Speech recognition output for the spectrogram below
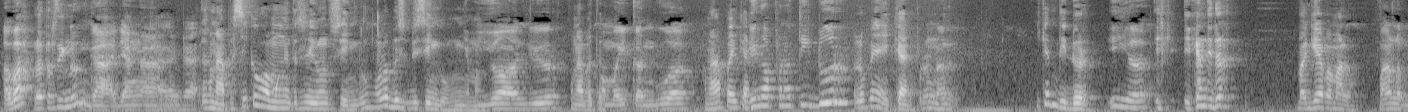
Apa? Lo tersinggung? Enggak, jangan. Enggak. Kenapa sih kok ngomongin tersinggung tersinggung? Lu bisa disinggung emang. Iya anjir. Kenapa tuh? Sama ikan gua. Kenapa ikan? Dia nggak pernah tidur. Lu punya ikan? Pernah. Ikan tidur. Iya. I- ikan tidur pagi apa malam? Malam.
